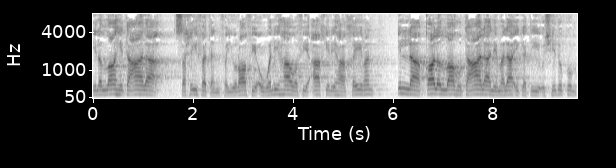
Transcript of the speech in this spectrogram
ila Allah ta'ala sahifatan fayura fi awwaliha wa fi akhiriha khayran illa qala Allah ta'ala li ushidukum ushhidukum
